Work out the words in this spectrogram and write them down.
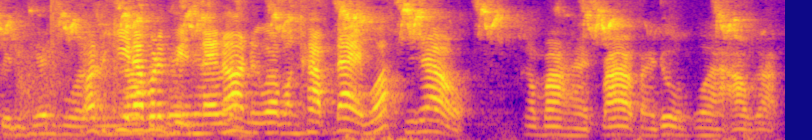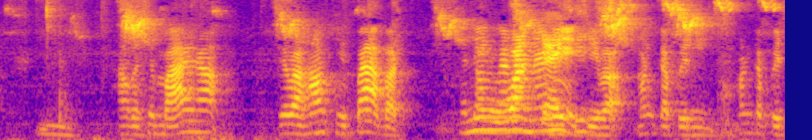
เป็นเพื่อนหัวว่าตะกี้เราไม่ได้เป็นเลยเนาะหรือว่าบังคับได้บ่ที่แล้วก็มาให้ป้าไปดูว่าเอากับอืมเอากับสบายเนาะ แต่ว่าเฮาสิป้าบัดอันนี้มันนี่สิว่ามันก็เป็นมันก็เป็น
